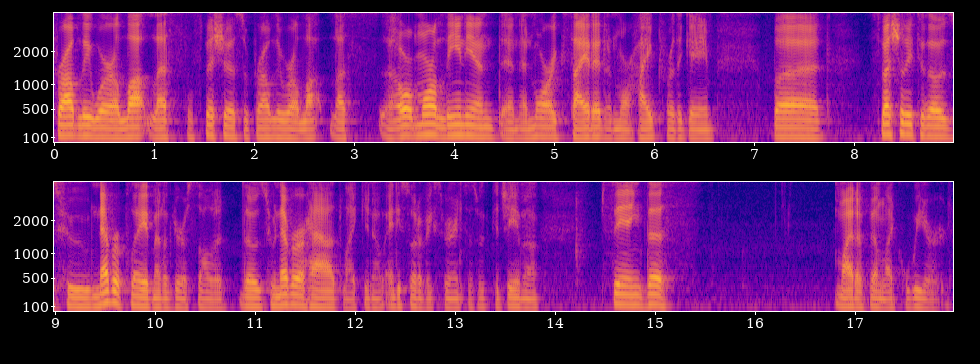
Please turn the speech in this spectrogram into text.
probably were a lot less suspicious or probably were a lot less uh, or more lenient and, and more excited and more hyped for the game. But especially to those who never played Metal Gear Solid, those who never had like, you know, any sort of experiences with Kojima, seeing this might have been like weird.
